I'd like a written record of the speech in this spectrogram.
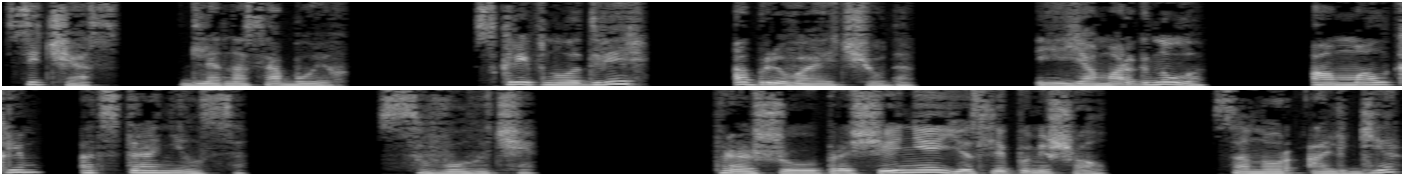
сейчас, для нас обоих. Скрипнула дверь, обрывая чудо. И я моргнула, а Малкольм отстранился. Сволочи. «Прошу прощения, если помешал». Сонор Альгер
